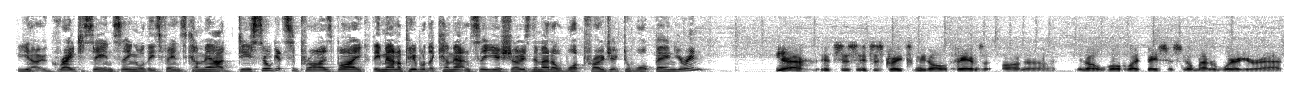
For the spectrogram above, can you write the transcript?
you know, great to see and seeing all these fans come out. Do you still get surprised by the amount of people that come out and see your shows, no matter what project or what band you're in? Yeah, it's just it's just great to meet all the fans on a you know worldwide basis, no matter where you're at.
